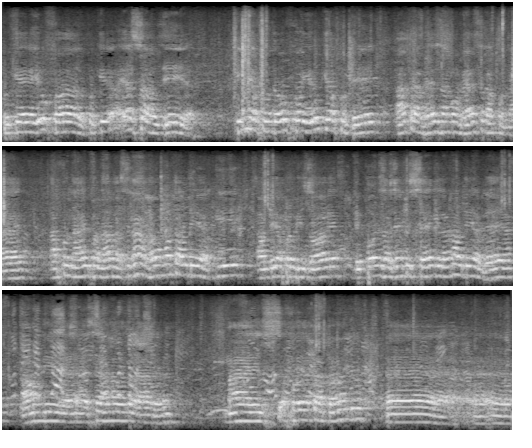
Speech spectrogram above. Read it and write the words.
Porque eu falo, porque essa aldeia, quem me afundou foi eu que afundei, através da conversa da FUNAI. A FUNAI falava assim, não, vamos montar a aldeia aqui, a aldeia provisória, depois a gente segue lá na aldeia velha, onde é Serra Nova Dourada, né? Mas foi acabando é, é,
